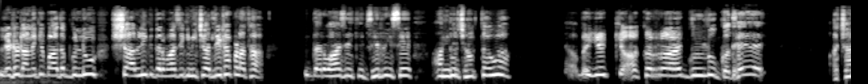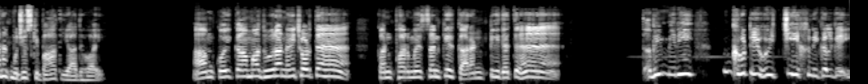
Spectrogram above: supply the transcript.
लेटर डालने के बाद अब गुल्लू शालिनी के दरवाजे के नीचे लेटा पड़ा था। दरवाजे की झिर्री से अंदर झांकता हुआ, अब ये क्या कर रहा है गुल्लू गधे? अचानक मुझे उसकी बात याद हुआ हम कोई काम अधूरा नहीं छोड़ते हैं कंफर्मेशन की गारंटी देते हैं। तभी मेरी घुटी हुई चीख निकल गई।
